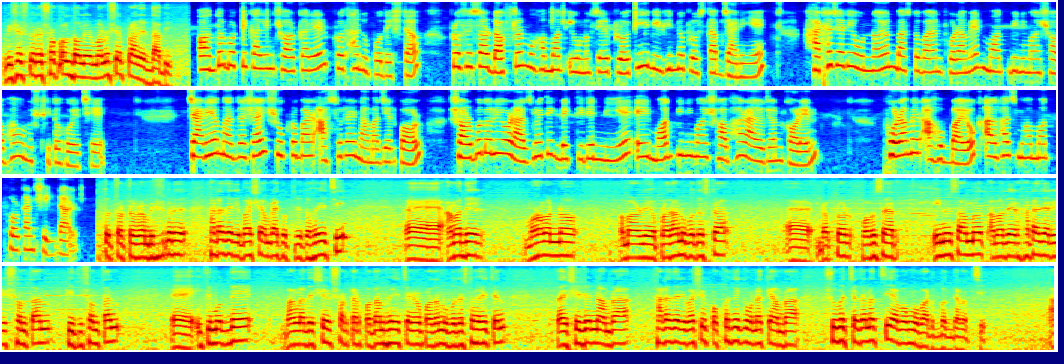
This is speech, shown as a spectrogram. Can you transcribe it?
বিশেষ করে সকল দলের মানুষের প্রাণের দাবি। অন্তর্বর্তীকালীন সরকারের প্রধান উপদেষ্টা, প্রফেসর ডক্টর মোহাম্মদ ইউনুসের প্রতি বিভিন্ন প্রস্তাব জানিয়ে হাটহাজারী উন্নয়ন বাস্তবায়ন ফোরামের মত বিনিময় সভা অনুষ্ঠিত হয়েছে। চারিয়া মাদ্রাসায় শুক্রবার আসরের নামাজের পর সর্বদলীয় রাজনৈতিক ব্যক্তিদের নিয়ে এই মত বিনিময় সভার আয়োজন করেন ফোরামের আহ্বায়ক আলহাজ মোহাম্মদ ফোরকান শিকদার। তো চট্টগ্রাম বিশেষ করে হাটাজারিবাসী আমরা একত্রিত হয়েছি। আমাদের মহামান্য মাননীয় প্রধান উপদেষ্টা ডক্টর প্রফেসর ইনুস আহমদ, আমাদের হাটাজারির সন্তান, কৃতি সন্তান ইতিমধ্যে বাংলাদেশের সরকার প্রধান হয়েছেন এবং প্রধান উপদেষ্টা হয়েছেন। তাই সেই জন্য আমরা হাটাজারিবাসীর পক্ষ থেকে ওনাকে আমরা শুভেচ্ছা জানাচ্ছি এবং মোবারকবাদ জানাচ্ছি।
